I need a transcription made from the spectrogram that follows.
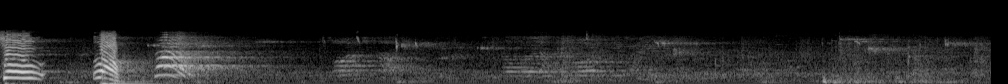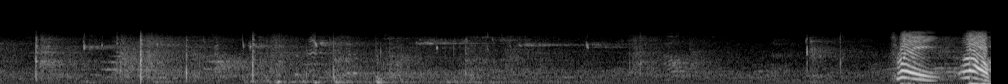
Two love. Three love.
